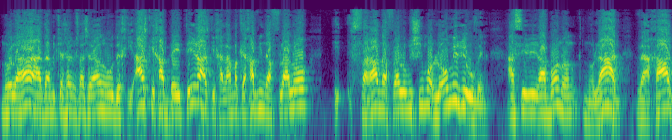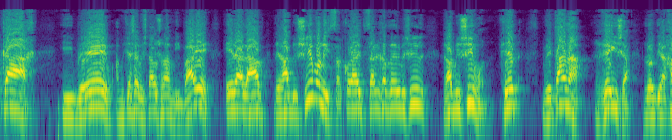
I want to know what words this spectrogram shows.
נולד, המקרה של המשנה שלנו הוא דחי. אשכיחא ביתירא אשכיחא, למה? אחאב נפלה לו, שרה נפלה לו משמעון, לא מראובן. אסירי רבונון נולד, ואחר כך ייבם, המקרה של המשנה הראשונה, מבעיה, אלא עליו לרבי שמעון יצטרך, כל היה צריך את זה בשביל רבי שמעון, כן? ותנא רישא להודיעך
